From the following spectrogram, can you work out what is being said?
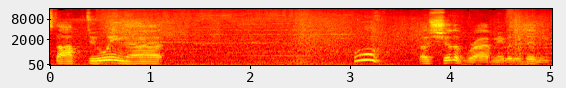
Stop doing that. Whew. That should have grabbed me, but it didn't.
